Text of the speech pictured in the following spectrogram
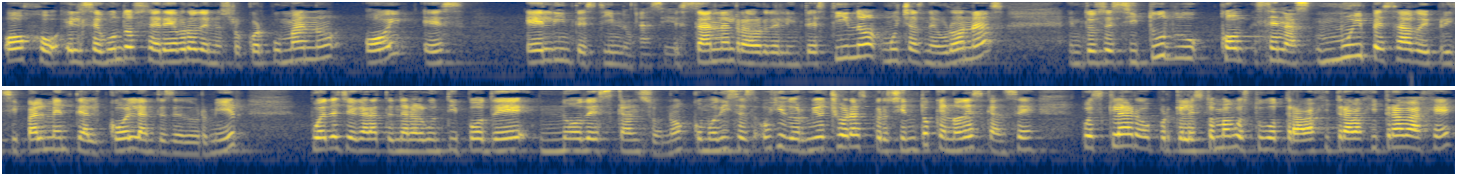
Ojo, el segundo cerebro de nuestro cuerpo humano hoy es el intestino. Así es. Están alrededor del intestino muchas neuronas. Entonces, si tú cenas muy pesado y principalmente alcohol antes de dormir, puedes llegar a tener algún tipo de no descanso, ¿no? Como dices, oye, dormí ocho horas, pero siento que no descansé. Pues claro, porque el estómago estuvo trabaje y trabaje y trabaje,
